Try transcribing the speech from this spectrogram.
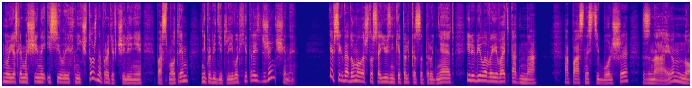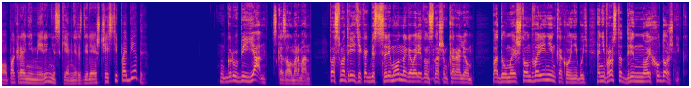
Ну, если мужчины и силы их ничтожны против Челини, посмотрим, не победит ли его хитрость женщины. Я всегда думала, что союзники только затрудняют, и любила воевать одна. Опасности больше, знаю, но, по крайней мере, ни с кем не разделяешь чести победы. «Грубиян!» — сказал Марман. «Посмотрите, как бесцеремонно говорит он с нашим королем. Подумаешь, что он дворянин какой-нибудь, а не просто дрянной художник».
